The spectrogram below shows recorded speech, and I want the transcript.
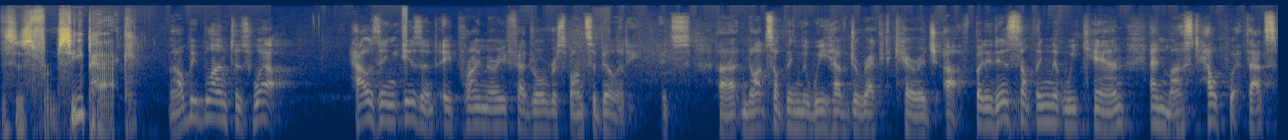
This is from CPAC. I'll be blunt as well. Housing isn't a primary federal responsibility. It's uh, not something that we have direct carriage of, but it is something that we can and must help with. That's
